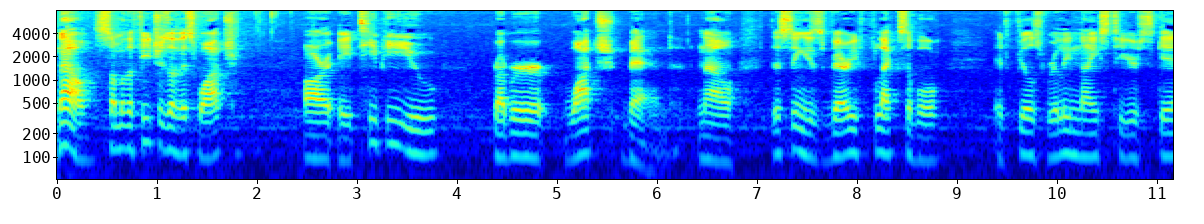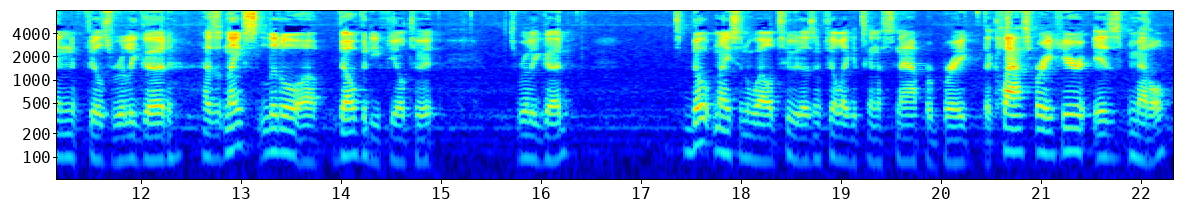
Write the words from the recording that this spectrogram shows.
Now, some of the features of this watch are a TPU rubber watch band. Now, this thing is very flexible. It feels really nice to your skin. It feels really good. Has a nice little uh, velvety feel to it. It's really good. It's built nice and well too. It doesn't feel like it's going to snap or break. The clasp right here is metal.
